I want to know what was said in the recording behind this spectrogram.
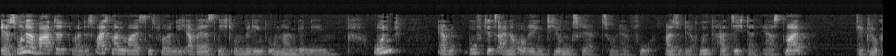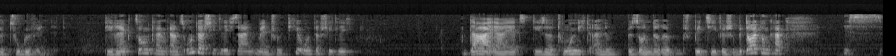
Er ist unerwartet, weil das weiß man meistens vorher nicht, aber er ist nicht unbedingt unangenehm. Und er ruft jetzt eine Orientierungsreaktion hervor. Also der Hund hat sich dann erstmal der Glocke zugewendet. Die Reaktion kann ganz unterschiedlich sein, Mensch und Tier unterschiedlich. Da er jetzt dieser Ton nicht eine besondere spezifische Bedeutung hat, ist,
